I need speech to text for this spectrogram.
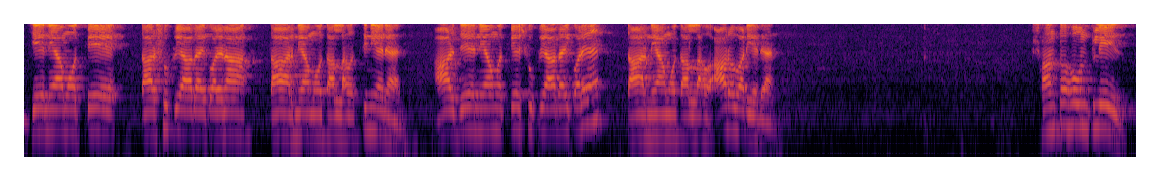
যে নিয়ামত পেয়ে তার শুক্রিয়া আদায় করে না, তার নিয়ামত আল্লাহ ছিনিয়ে নেন। আর যে নিয়ামত পেয়ে শুক্রিয়া আদায় করে, তার নিয়ামত আল্লাহ আরও বাড়িয়ে দেন। শান্ত হন প্লিজ।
